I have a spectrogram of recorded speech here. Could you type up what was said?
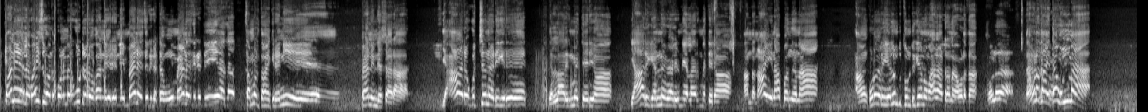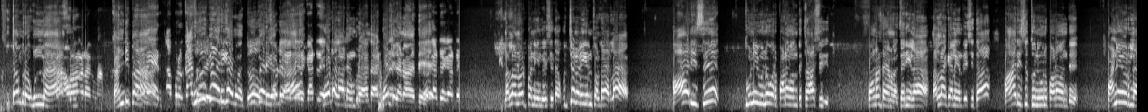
பணியில வயசு வந்து போன மாதிரி வீட்டுல உட்காந்துக்கிற நீ மேனேஜர் கிட்ட உன் மேனேஜர் கிட்ட சம்பளத்தை வாங்கிக்கிற நீ பேன் இந்தியா ஸ்டாரா யாரு உச்ச நடிகர்? எல்லாருக்குமே தெரியும். யாருக்கு என்ன வேலைன்னு எல்லாருக்குமே தெரியும். அந்த நாய் என்ன பண்ணுதுன்னா அவன் கொடுக்குற எலும்பு துண்டுக்கே அவன் வாழாட்டான அவ்வளவுதான். அவ்வளவுதான். அவ்வளவுதான் இதான் உண்மை. இதான் ப்ரோ உண்மை. கண்டிப்பா. அப்புறம் இருக்கா இருக்கா photo காட்டுங்க ப்ரோ அந்த கோல்டு காட்டுறேன். நல்லா நோட் பண்ணி இந்த விஷயத்த. உச்ச நடிகர்னு சொல்றாருல வாரிசு துணிவுன்னு ஒரு படம் வந்து கிளாஸுக்கு பொங்கல் டைம்ல சரிங்களா? நல்லா கேளுங்க இந்த விஷயத்த. வாரிசு துணிவுன்னு படம் வந்து. பனையூர்ல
